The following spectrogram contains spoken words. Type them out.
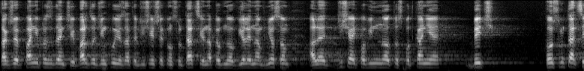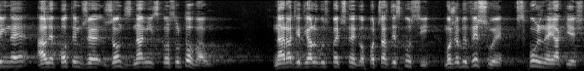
Także panie prezydencie, bardzo dziękuję za te dzisiejsze konsultacje. Na pewno wiele nam wniosą, ale dzisiaj powinno to spotkanie być konsultacyjne, ale po tym, że rząd z nami skonsultował na Radzie Dialogu Społecznego podczas dyskusji, może by wyszły wspólne jakieś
